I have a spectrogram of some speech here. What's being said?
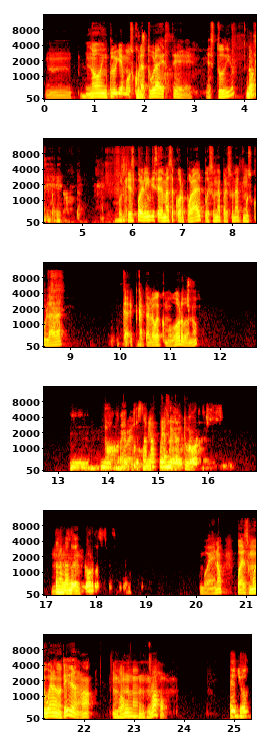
Mm, ¿No incluye musculatura este estudio? No, Porque si es por el índice de masa corporal, pues una persona musculada ca- cataloga como gordo, ¿no? mm, no, están hablando de altura. gordos. Están hablando de Mm, gordos. Bueno, pues muy buena noticia. Ojo. De hecho,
